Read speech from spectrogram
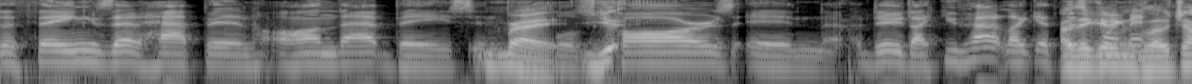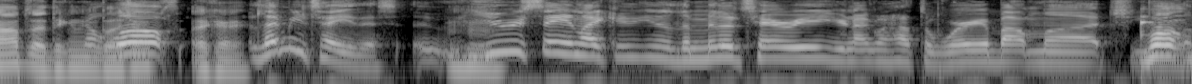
The things that happen on that base in Right. people's You- cars and dude, like you had like at Are they getting point, blowjobs? Are they getting No, blowjobs? well, okay. Let me tell you this. You were saying like you know the military, you're not gonna have to worry about much. you know, Well, well,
